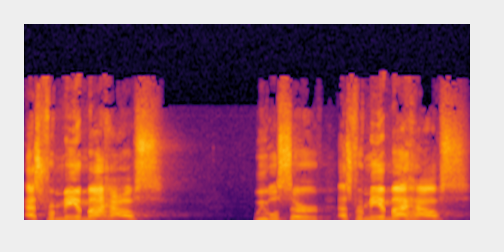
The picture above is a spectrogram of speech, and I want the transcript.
As for me and my house, we will serve. As for me and my house,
